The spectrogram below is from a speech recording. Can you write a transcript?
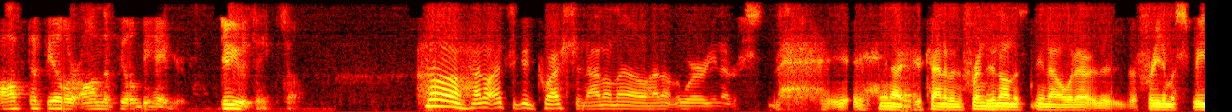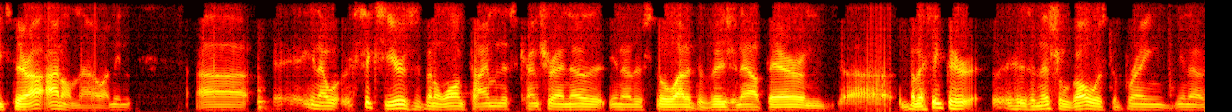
off the field or on the field behavior? Do you think so? Oh, I don't. That's a good question. I don't know. I don't know where you know, this, you know, you're kind of infringing on the, you know, whatever the, the freedom of speech there. I, I don't know. I mean, uh, you know, six years has been a long time in this country. I know that you know there's still a lot of division out there, and uh, but I think there his initial goal was to bring you know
